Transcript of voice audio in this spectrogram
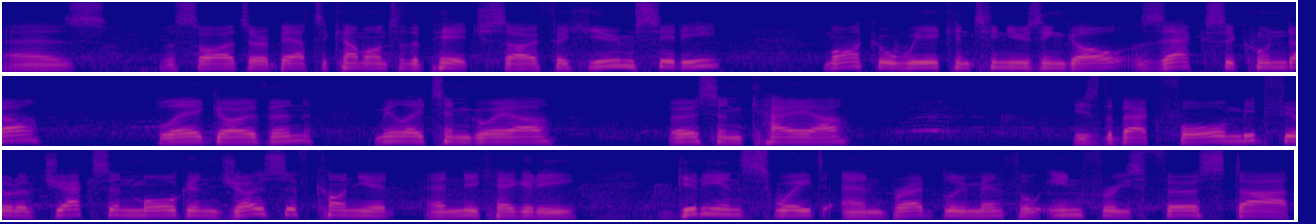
as the sides are about to come onto the pitch. So for Hume City, Michael Weir continues in goal. Zach Secunda, Blair Govan, Mile Temguia, Urson Kaya, is the back four. Midfield of Jackson Morgan, Joseph Conyett and Nick Hegarty. Gideon Sweet and Brad Blumenthal in for his first start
